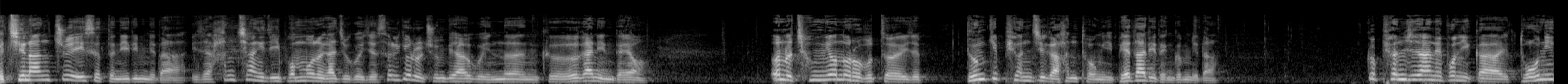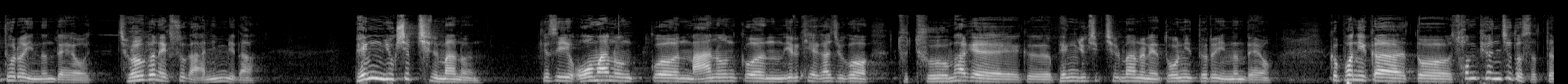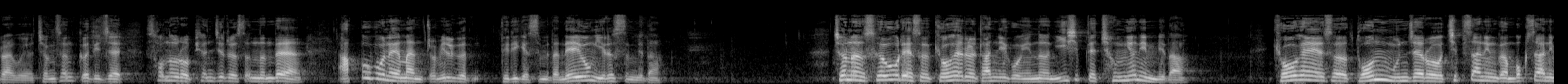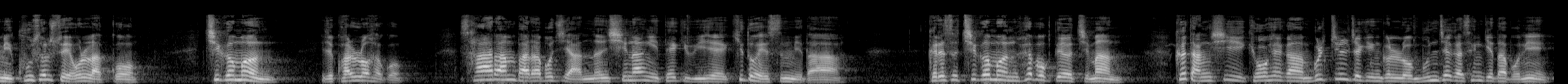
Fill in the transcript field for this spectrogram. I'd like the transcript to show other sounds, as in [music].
그 지난주에 있었던 일입니다. 이제 한창 이제 이 본문을 가지고 이제 설교를 준비하고 있는 그 어간인데요. 어느 청년으로부터 이제 등기 편지가 한 통이 배달이 된 겁니다. 그 편지 안에 보니까 돈이 들어 있는데요. 적은 액수가 아닙니다. 167만 원. 그래서 이 5만 원권, 만 원권 이렇게 해가지고 두툼하게 그 167만 원의 돈이 들어 있는데요. 그 보니까 또 손편지도 썼더라고요. 정성껏 이제 손으로 편지를 썼는데 앞부분에만 좀 읽어 드리겠습니다. 내용이 이렇습니다. 저는 서울에서 교회를 다니고 있는 20대 청년입니다. 교회에서 돈 문제로 집사님과 목사님이 구설수에 올랐고 지금은 이제 관로하고 사람 바라보지 않는 신앙이 되기 위해 기도했습니다. 그래서 지금은 회복되었지만 그 당시 교회가 물질적인 걸로 문제가 생기다 보니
